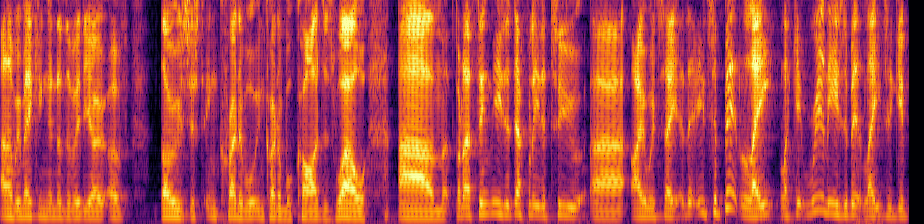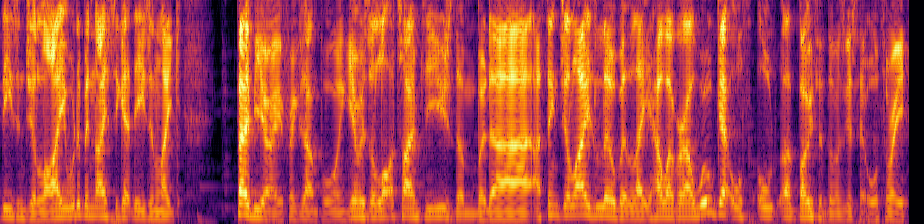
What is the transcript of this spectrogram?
and I'll be making another video of those just incredible, incredible cards as well. Um, but I think these are definitely the two, uh, I would say. It's a bit late. Like, it really is a bit late to give these in July. It would have been nice to get these in, like, February, for example, and give us a lot of time to use them. But uh, I think July is a little bit late. However, I will get all, all uh, both of them. I was going to say all three.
